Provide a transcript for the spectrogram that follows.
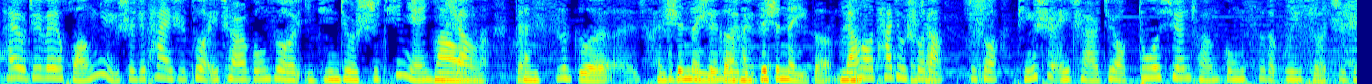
还有这位黄女士，就她也是做 HR 工作，已经就是十七年以上了，对很资格很深的一个，很资深的一个。然后她就说到，就说平时 HR 就要多宣传公司的规则制定，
